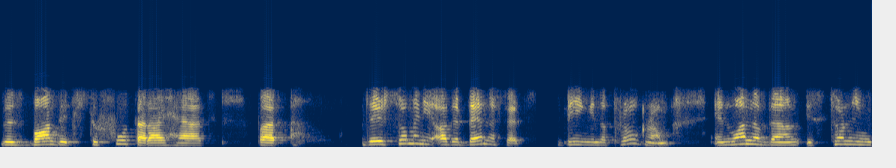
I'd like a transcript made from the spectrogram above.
this bondage to food that I had, but there's so many other benefits being in the program, and one of them is turning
